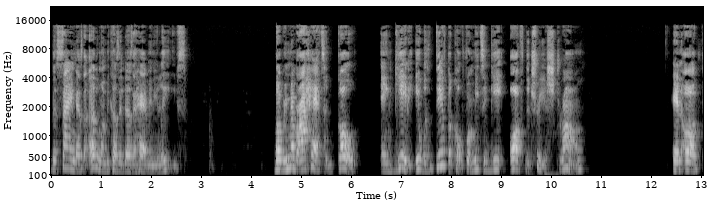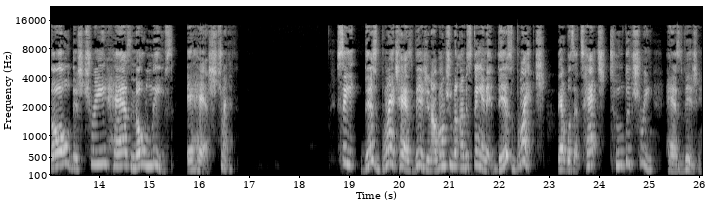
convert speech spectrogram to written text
the same as the other one because it doesn't have any leaves. But remember, I had to go and get it. It was difficult for me to get off the tree. It's strong. And although this tree has no leaves, it has strength. See, this branch has vision. I want you to understand that this branch that was attached to the tree has vision.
